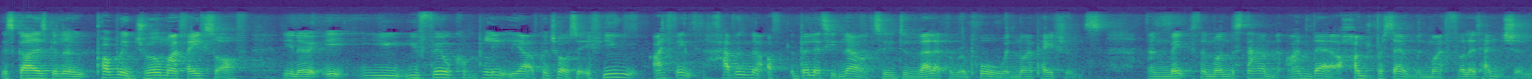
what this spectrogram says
This guy is gonna probably drill my face off. You know, it, you you feel completely out of control. So if you, I think, having that ability now to develop a rapport with my patients and make them understand that I'm there 100% with my full attention,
